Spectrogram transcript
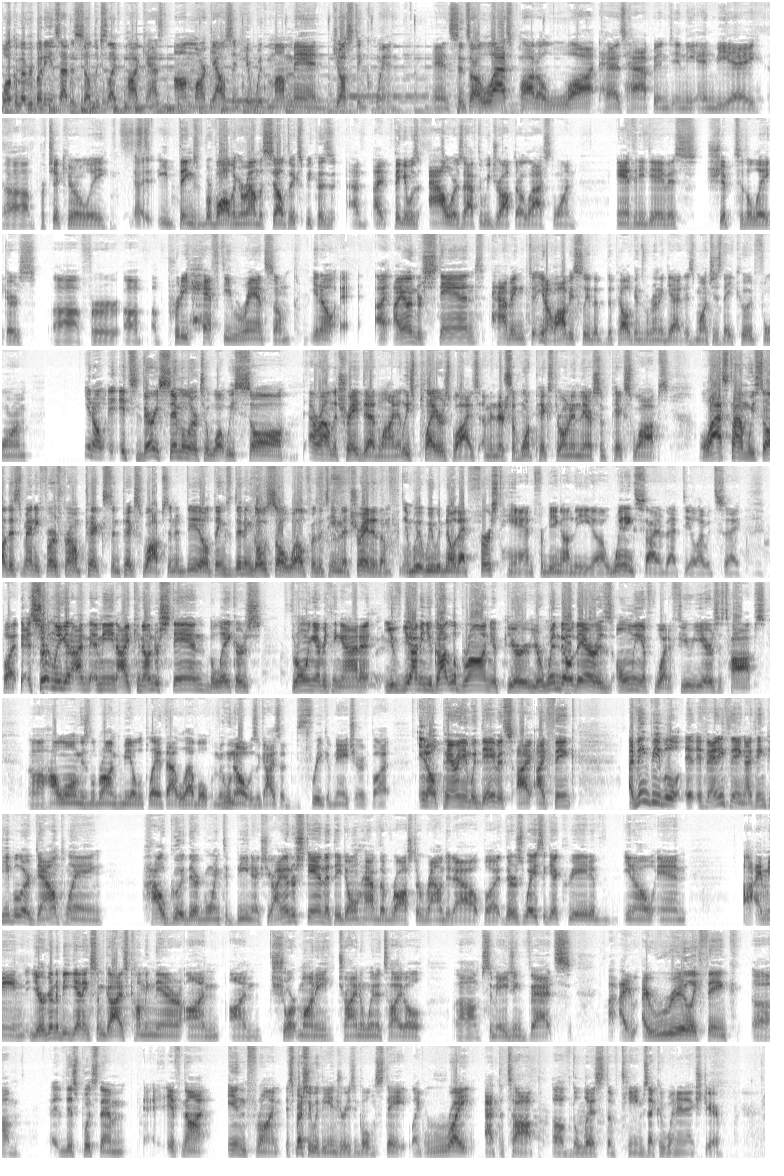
Welcome, everybody, inside the Celtics Life podcast. I'm Mark Allison here with my man, Justin Quinn. And since our last pod, a lot has happened in the NBA, uh, particularly uh, things revolving around the Celtics, because I, I, think it was hours after we dropped our last one. Anthony Davis shipped to the Lakers uh, for a, a, pretty hefty ransom. You know, I, I understand having to, you know, obviously the, the Pelicans were going to get as much as they could for him you know, it's very similar to what we saw around the trade deadline, at least players wise. I mean, there's some more picks thrown in there, some pick swaps. Last time we saw this many first round picks and pick swaps in a deal, things didn't go so well for the team that traded them. And we, we would know that firsthand from being on the uh, winning side of that deal, I would say. But certainly, I mean, I can understand the Lakers throwing everything at it. You've, yeah, I mean, you got LeBron. Your, your, your window there is only if what a few years tops. Uh, how long is LeBron going to be able to play at that level? I mean, who knows? The guy's a freak of nature. But you know, pairing him with Davis, I, I think, I think people, if anything, I think people are downplaying how good they're going to be next year. I understand that they don't have the roster rounded out, but there's ways to get creative, you know, and. I mean, you're going to be getting some guys coming there on on short money, trying to win a title. Um, some aging vets. I I really think um, this puts them, if not in front, especially with the injuries in Golden State, like right at the top of the list of teams that could win it next year.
